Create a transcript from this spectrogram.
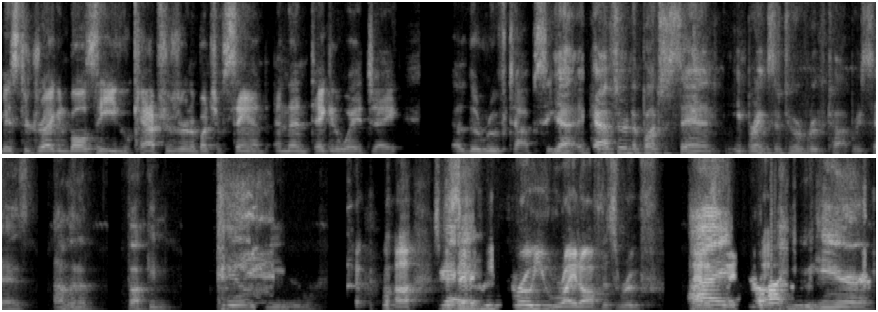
mr dragon ball z who captures her in a bunch of sand and then take it away jay uh, the rooftop scene Yeah, it captures her in a bunch of sand. He brings her to a rooftop where he says, I'm gonna fucking kill you. well, specifically throw you right off this roof That I is my job. brought you here,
